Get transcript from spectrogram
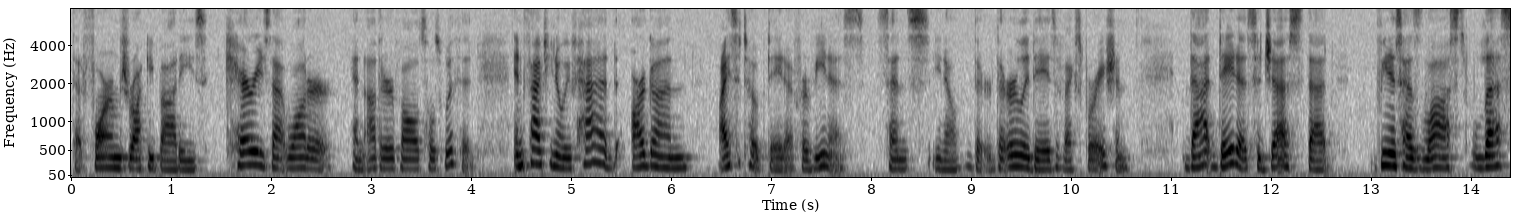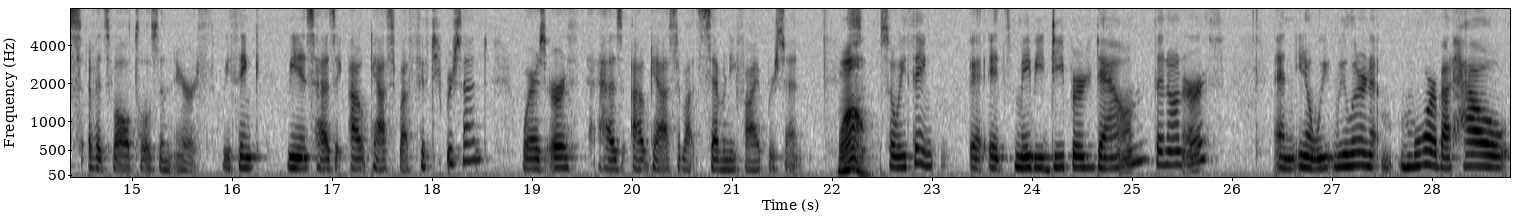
that forms rocky bodies carries that water and other volatiles with it in fact you know we've had argon isotope data for venus since you know the, the early days of exploration that data suggests that Venus has lost less of its volatiles than the Earth. We think Venus has outgassed about 50%, whereas Earth has outgassed about 75%. Wow. So, so we think it's maybe deeper down than on Earth. And, you know, we, we learn more about how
